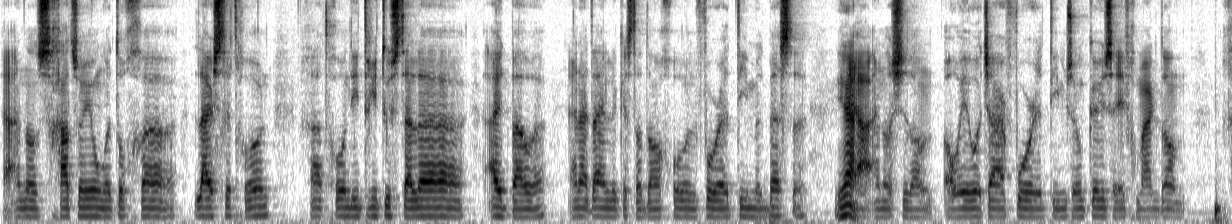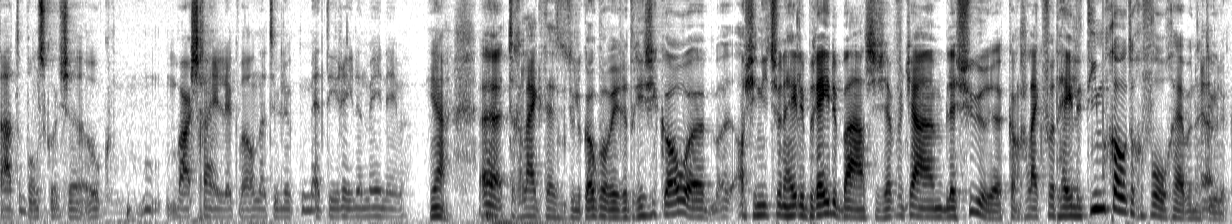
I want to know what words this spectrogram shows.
Ja, en dan gaat zo'n jongen toch, eh, luistert gewoon... Gaat gewoon die drie toestellen eh, uitbouwen. En uiteindelijk is dat dan gewoon voor het team het beste. Ja. Ja. en als je dan al heel het jaar voor het team zo'n keuze heeft gemaakt, dan gaat de bondscoach je ook waarschijnlijk wel natuurlijk met die reden meenemen. Ja, Eh, tegelijkertijd natuurlijk ook wel weer het risico. eh, als je niet zo'n hele brede basis hebt. Want ja, een blessure kan gelijk voor het hele team grote gevolgen hebben natuurlijk.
